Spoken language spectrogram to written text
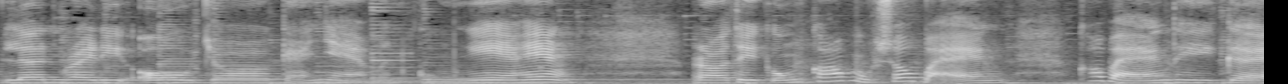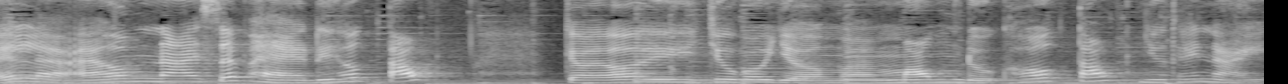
lên radio cho cả nhà mình cùng nghe ha. Rồi thì cũng có một số bạn có bạn thì kể là à hôm nay xếp hàng đi hớt tóc. Trời ơi chưa bao giờ mà mong được hớt tóc như thế này.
